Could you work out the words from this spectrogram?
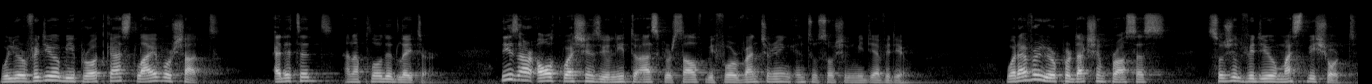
Will your video be broadcast live or shot, edited, and uploaded later? These are all questions you'll need to ask yourself before venturing into social media video. Whatever your production process, social video must be short.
